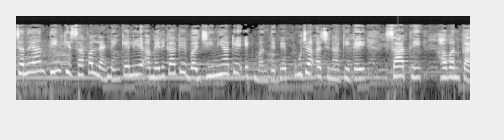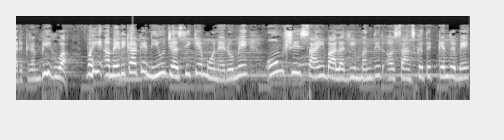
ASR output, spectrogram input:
चंद्रयान तीन की सफल लैंडिंग के लिए अमेरिका के वर्जीनिया के एक मंदिर में पूजा अर्चना की गई। साथ ही हवन कार्यक्रम भी हुआ। वहीं अमेरिका के न्यू जर्सी के मोनेरो में ओम श्री साईं बालाजी मंदिर और सांस्कृतिक केंद्र में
